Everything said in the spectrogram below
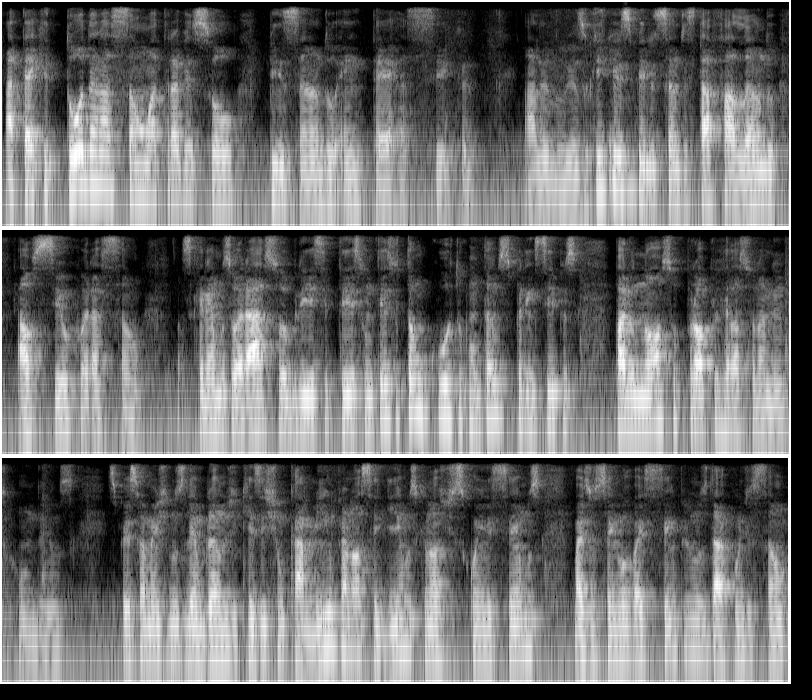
até que toda a nação o atravessou pisando em terra seca. Aleluia. O que, que o Espírito Santo está falando ao seu coração? Nós queremos orar sobre esse texto, um texto tão curto, com tantos princípios para o nosso próprio relacionamento com Deus. Especialmente nos lembrando de que existe um caminho para nós seguirmos que nós desconhecemos, mas o Senhor vai sempre nos dar a condição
